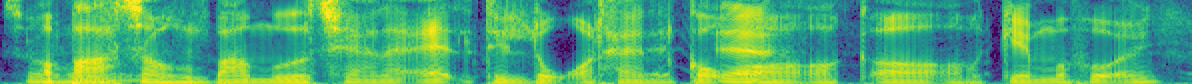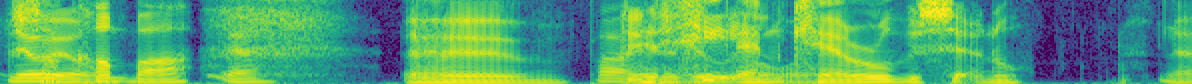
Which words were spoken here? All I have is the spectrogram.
Så Og bare så hun bare modtagerne af alt det lort, han går Ja. og, og, og, og gemmer på. Ikke? Jo, så jo. kom bare. Ja, Øh, Bare det er en helt anden over. Carol, vi ser nu. ja.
